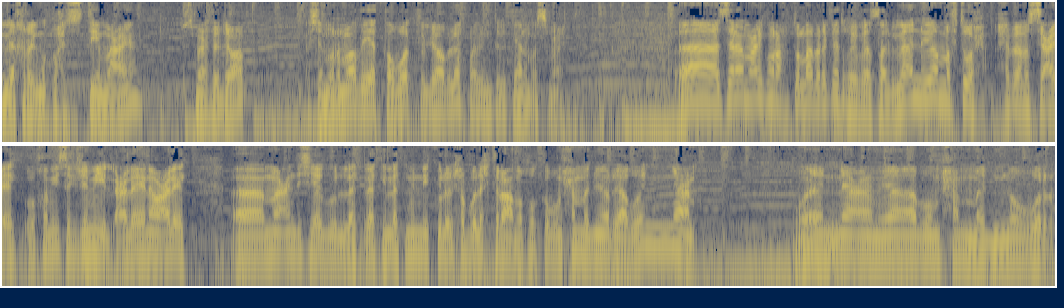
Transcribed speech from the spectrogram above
اللي اخر رقمك 61 معايا سمعت الجواب؟ عشان المره الماضيه طولت في الجواب لك بعدين انت قلت أنا ما سمعت. آه السلام عليكم ورحمة الله وبركاته أخوي فيصل. بما إنه يوم مفتوح أحب أمسي عليك وخميسك جميل علينا وعليك. آه ما عندي شيء أقول لك لكن لك مني كل الحب والإحترام. أخوك أبو محمد من الرياض. والنعم والنعم يا أبو محمد. منور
